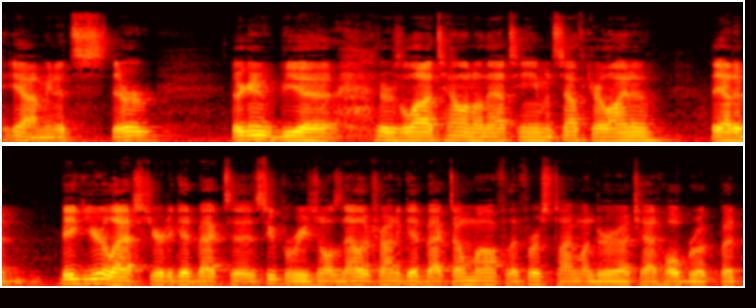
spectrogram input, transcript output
yeah, I mean it's they're they're going to be a there's a lot of talent on that team. In South Carolina, they had a big year last year to get back to super regionals. Now they're trying to get back to Omaha for the first time under uh, Chad Holbrook. But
